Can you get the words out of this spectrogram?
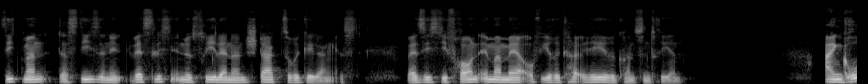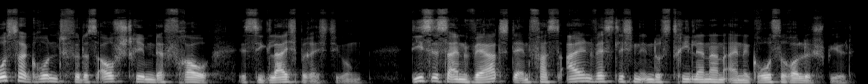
sieht man, dass dies in den westlichen Industrieländern stark zurückgegangen ist, weil sich die Frauen immer mehr auf ihre Karriere konzentrieren. Ein großer Grund für das Aufstreben der Frau ist die Gleichberechtigung. Dies ist ein Wert, der in fast allen westlichen Industrieländern eine große Rolle spielt.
